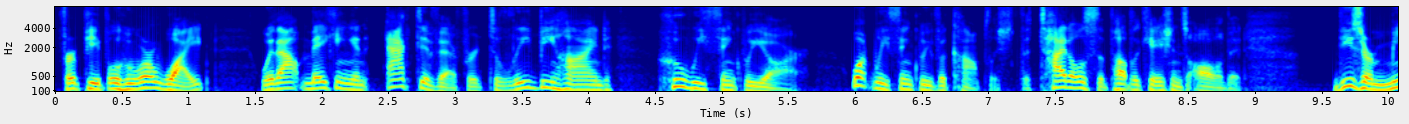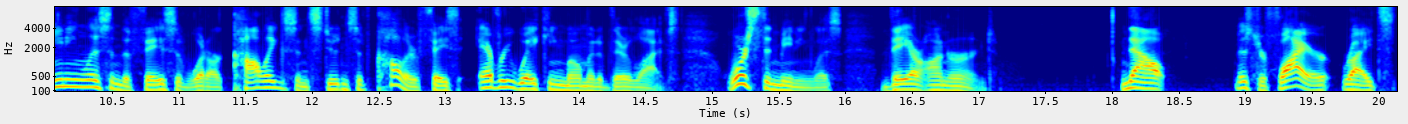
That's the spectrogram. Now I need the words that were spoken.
for people who are white, without making an active effort to leave behind who we think we are, what we think we've accomplished, the titles, the publications, all of it. These are meaningless in the face of what our colleagues and students of color face every waking moment of their lives. Worse than meaningless, they are unearned. Now, Mr. Flier writes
